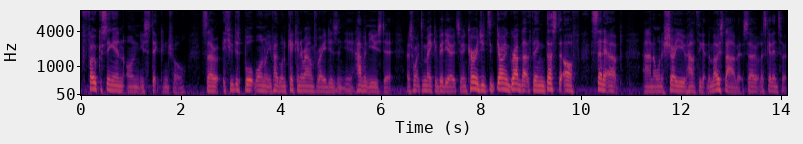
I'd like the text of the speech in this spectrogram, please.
focusing in on your stick control. So if you just bought one or you've had one kicking around for ages and you haven't used it, I just wanted to make a video to encourage you to go and grab that thing, dust it off, set it up, and I want to show you how to get the most out of it. So let's get into it.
